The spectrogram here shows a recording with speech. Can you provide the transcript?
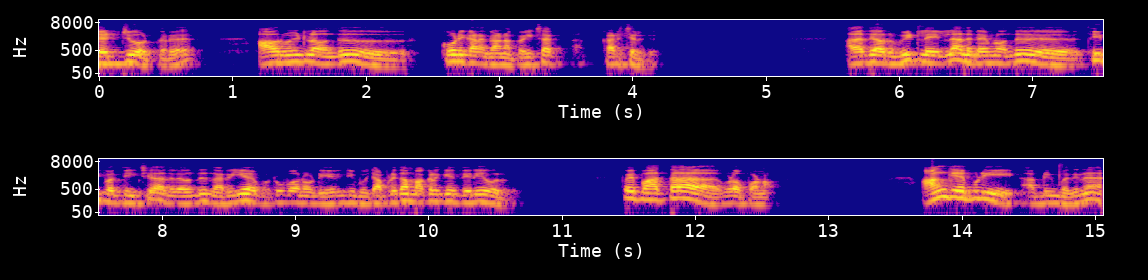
ஜட்ஜு ஒருத்தர் அவர் வீட்டில் வந்து கோடிக்கணக்கான பைசா கிடச்சிருக்கு. அதாவது அவர் வீட்டில் இல்லை அந்த டைமில் வந்து தீ பற்றிச்சு அதில் வந்து நிறைய ரூபா நோட்டு எரிஞ்சு போச்சு. அப்படி தான் மக்களுக்கே தெரிய வருது. போய் பார்த்தா இவ்வளோ பணம். அங்கே எப்படி அப்படின்னு பார்த்தீங்கன்னா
